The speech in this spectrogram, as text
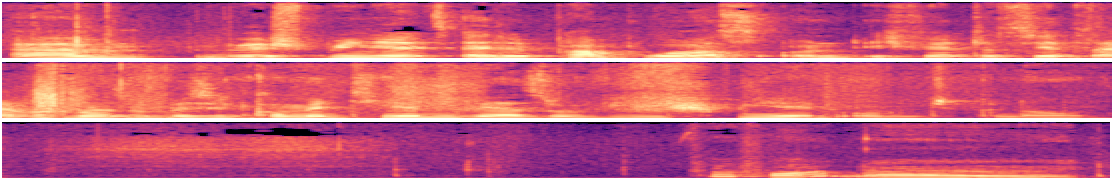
Ähm, wir spielen jetzt Edit Pump Wars und ich werde das jetzt einfach mal so ein bisschen kommentieren, wer so wie spielt und genau. Für Fortnite.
